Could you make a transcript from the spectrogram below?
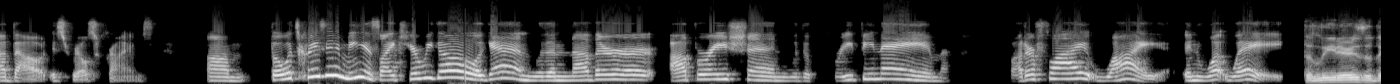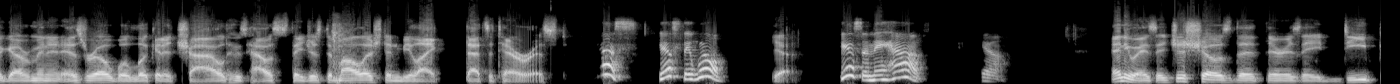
about Israel's crimes. Um, but what's crazy to me is like, here we go again with another operation with a creepy name. butterfly? Why? In what way? The leaders of the government in Israel will look at a child whose house they just demolished and be like, that's a terrorist. Yes, yes, they will. Yeah. Yes, and they have. Yeah. Anyways, it just shows that there is a deep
